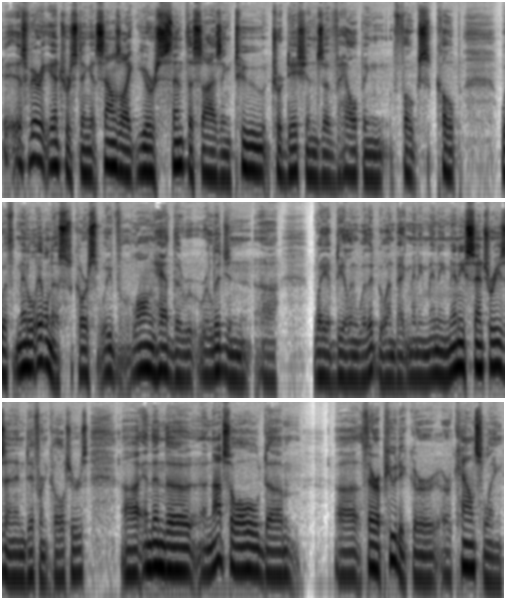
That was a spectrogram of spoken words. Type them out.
It's very interesting. It sounds like you're synthesizing two traditions of helping folks cope with mental illness. Of course, we've long had the religion uh, way of dealing with it, going back many, many, many centuries and in different cultures. Uh, and then the uh, not so old um, uh, therapeutic or, or counseling.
